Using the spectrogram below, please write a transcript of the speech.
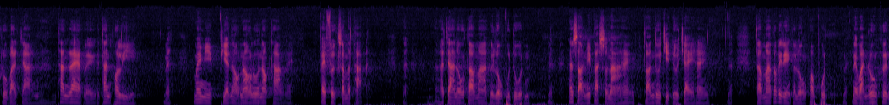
ครูบาอาจารย์ ท่านแรกเลยคือท่านพ่อหลีไม่มีเพี้ยนออกนอกลู่นอกทางเลย ไปฝึกสมถะนะอาจารย์องค์ต่อมาคือหลวงปู่ดูลนะท่านสอนวิปัสสนาให้สอนดูจิตดูใจให้นะต่อมาก็ไปเรียนกับหลวงพ่อพุธ ในวันรุ่งขึ้น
